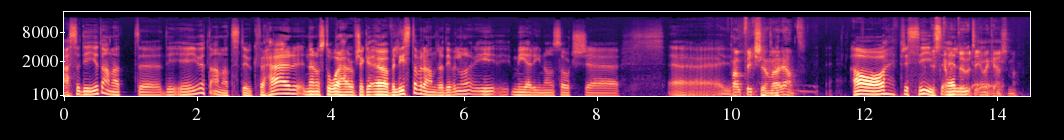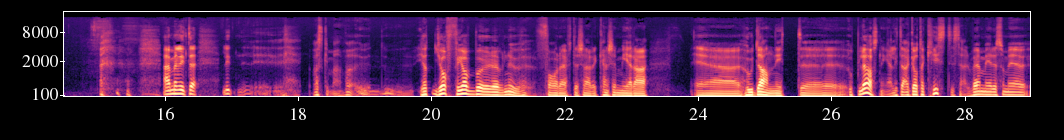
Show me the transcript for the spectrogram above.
Alltså det är ju ett annat, eh, det är ju ett annat stuk. För här, när de står här och försöker överlista varandra, det är väl i, mer i någon sorts... Eh, eh, Pulp Fiction-variant. ja, precis. ska man inte Eller- överdriva kanske, men... Nej, men lite... lite eh, vad ska man... Vad, jag, jag, för jag börjar nu fara efter så här kanske mera eh, whodunit eh, upplösningar. Lite Agatha Christie så här. Vem är det som är...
